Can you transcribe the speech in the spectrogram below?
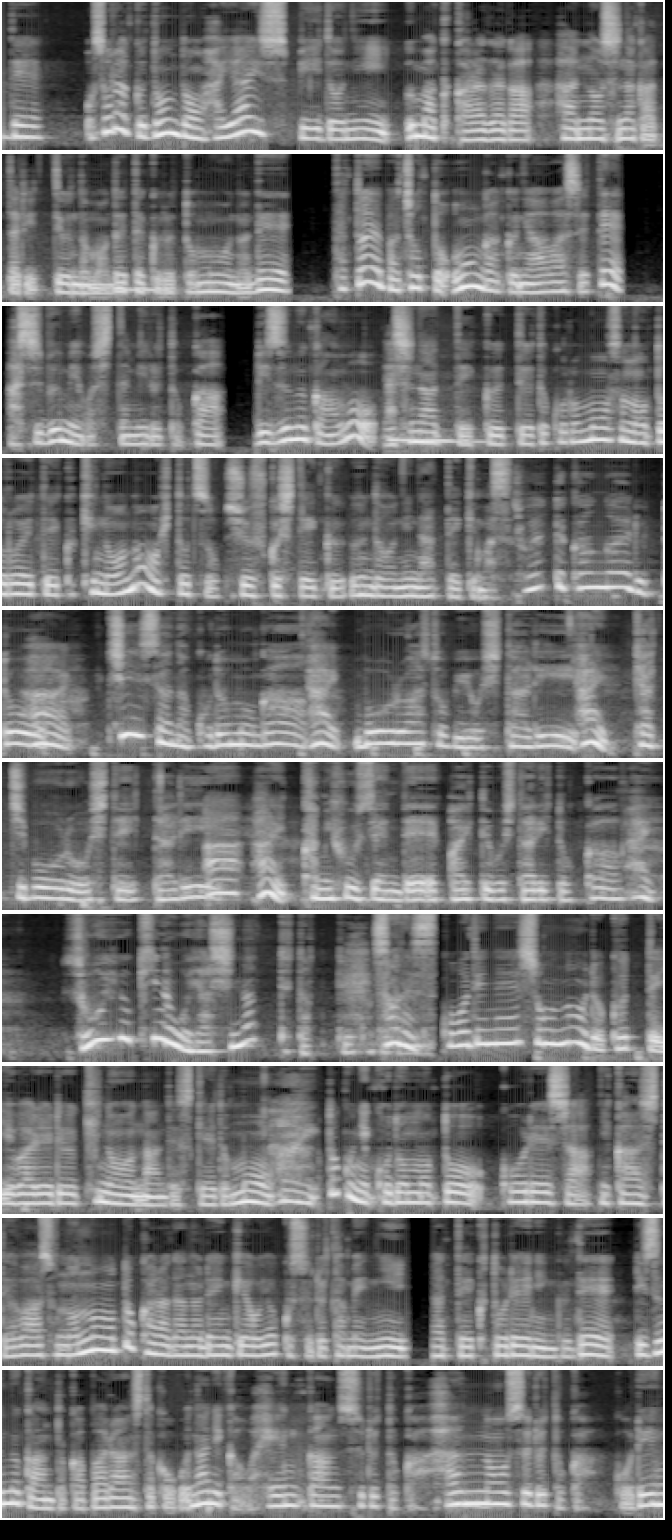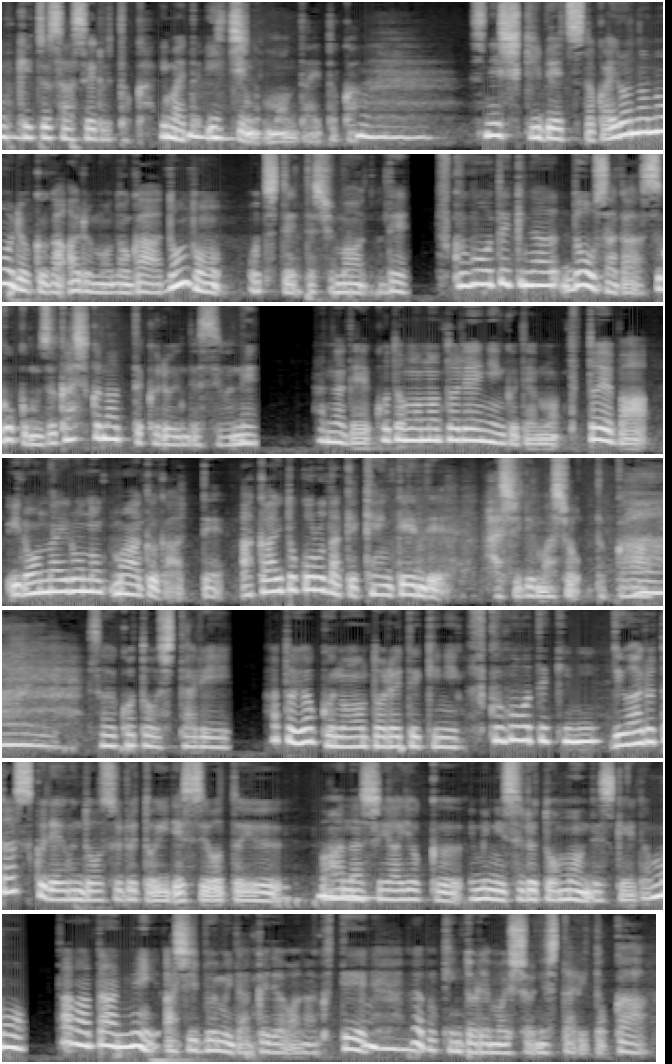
で、おそらくどんどん速いスピードにうまく体が反応しなかったりっていうのも出てくると思うので、例えばちょっと音楽に合わせて足踏みをしてみるとか、リズム感を養っていくっていうところも、その衰えていく機能の一つを修復していく運動になっていきます。そうやって考えると、はい、小さな子供がボール遊びをしたり、はい、キャッチボールをしていたり、はい、紙風船で相手をしたりとか、はいそういう機能を養ってたっていうことそうです。コーディネーション能力って言われる機能なんですけれども、はい、特に子供と高齢者に関しては、その脳と体の連携を良くするためにやっていくトレーニングで、リズム感とかバランスとか何かを変換するとか、反応するとか、こう連結させるとか、今言った位置の問題とか、ですね、識別とかいろんな能力があるものがどんどん落ちていってしまうので、複合的な動作がすごく難しくなってくるんですよね。なので、子供のトレーニングでも、例えば、いろんな色のマークがあって、赤いところだけケンケンで走りましょうとか、そういうことをしたり、あとよく脳トレ的に、複合的にデュアルタスクで運動するといいですよというお話はよく耳にすると思うんですけれども、ただ単に足踏みだけではなくて、例えば筋トレも一緒にしたりとか、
